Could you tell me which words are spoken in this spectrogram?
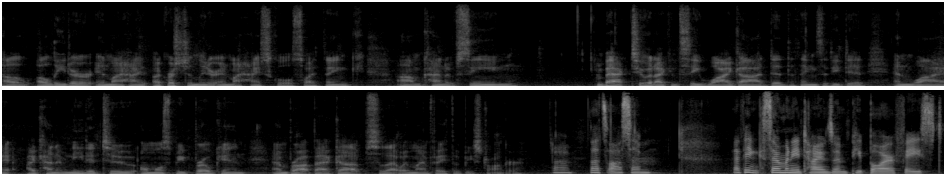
a, a leader in my high, a Christian leader in my high school. So I think um, kind of seeing back to it, I can see why God did the things that He did and why I kind of needed to almost be broken and brought back up so that way my faith would be stronger. Oh, that's awesome. I think so many times when people are faced,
